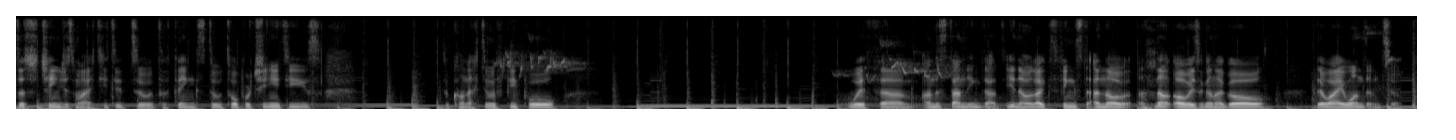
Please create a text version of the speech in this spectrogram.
just changes my attitude to, to things to, to opportunities to connecting with people with um, understanding that you know like things that are not not always gonna go the way I want them to.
